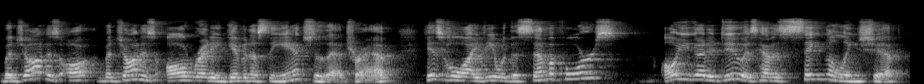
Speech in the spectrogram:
But John is all, but John has already given us the answer to that, Trav. His whole idea with the semaphores, all you got to do is have a signaling ship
